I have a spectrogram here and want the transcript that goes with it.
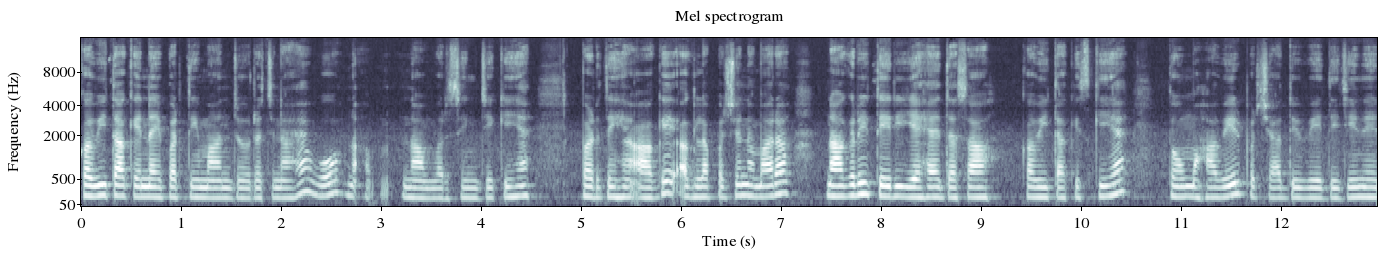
कविता के नए प्रतिमान जो रचना है वो ना, नामवर सिंह जी की है। पढ़ते हैं आगे। अगला प्रश्न हमारा नागरी तेरी यह दशा कविता किसकी है? तो महावीर प्रसाद द्विवेदी जी ने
